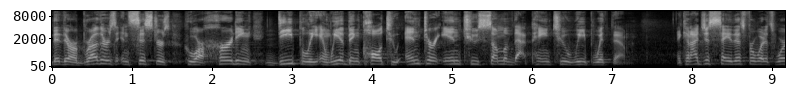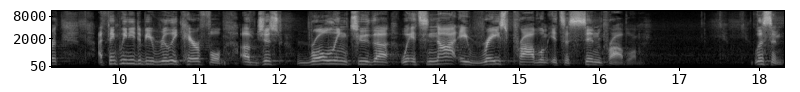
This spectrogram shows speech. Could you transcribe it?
that there are brothers and sisters who are hurting deeply, and we have been called to enter into some of that pain to weep with them. And can I just say this for what it's worth? I think we need to be really careful of just rolling to the, well, it's not a race problem, it's a sin problem. Listen,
